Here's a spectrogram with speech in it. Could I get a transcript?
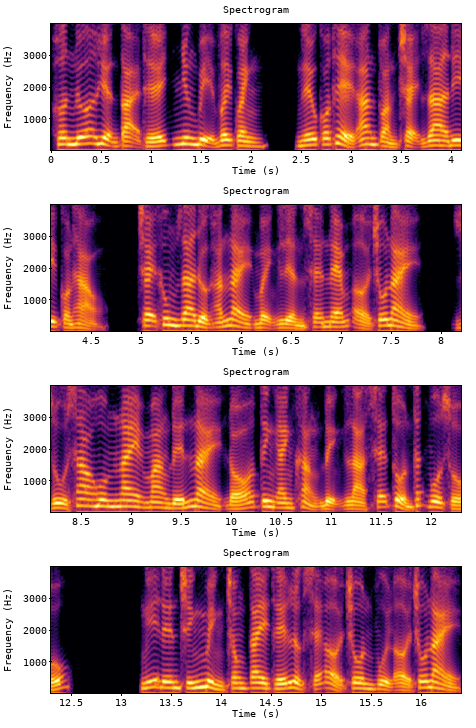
Hơn nữa hiện tại thế nhưng bị vây quanh, nếu có thể an toàn chạy ra đi còn hảo, chạy không ra được hắn này mệnh liền sẽ ném ở chỗ này, dù sao hôm nay mang đến này đó tinh anh khẳng định là sẽ tổn thất vô số. Nghĩ đến chính mình trong tay thế lực sẽ ở chôn vùi ở chỗ này,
